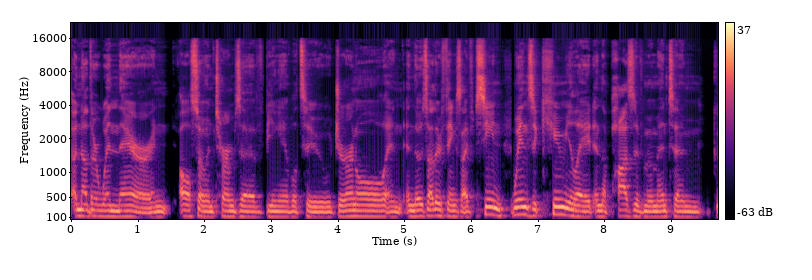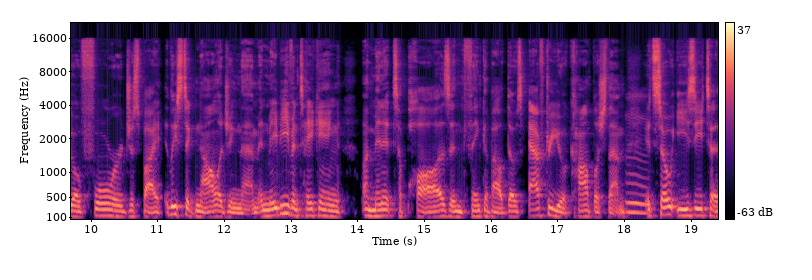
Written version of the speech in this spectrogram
another win there and also in terms of being able to journal and and those other things I've seen wins accumulate in the positive momentum go forward just by at least acknowledging them and maybe even taking a minute to pause and think about those after you accomplish them. Mm. It's so easy to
